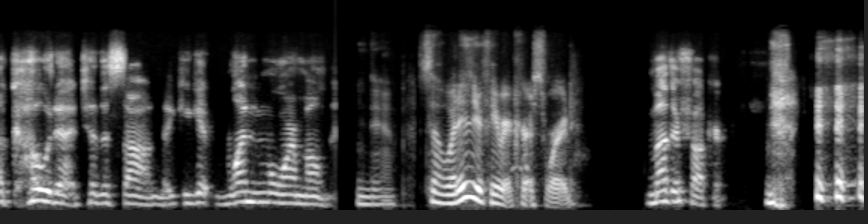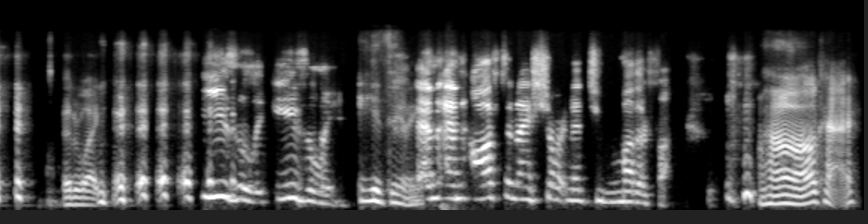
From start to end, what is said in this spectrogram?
a coda to the song. Like you get one more moment. Yeah. So, what is your favorite curse word? Motherfucker. Good one. easily, easily, easily, and and often I shorten it to motherfuck. oh, okay.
